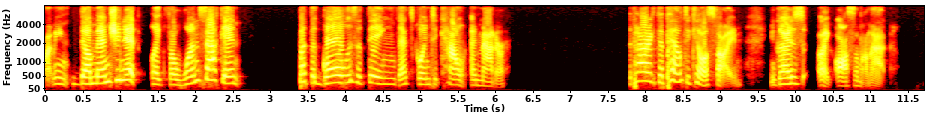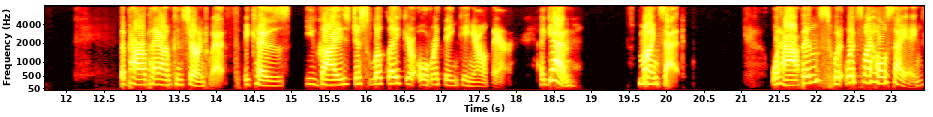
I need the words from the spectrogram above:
I mean, they'll mention it like for one second, but the goal is the thing that's going to count and matter. The power, the penalty kill is fine. You guys are like awesome on that. The power play I'm concerned with because you guys just look like you're overthinking out there. Again, mindset. What happens? What, what's my whole saying?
